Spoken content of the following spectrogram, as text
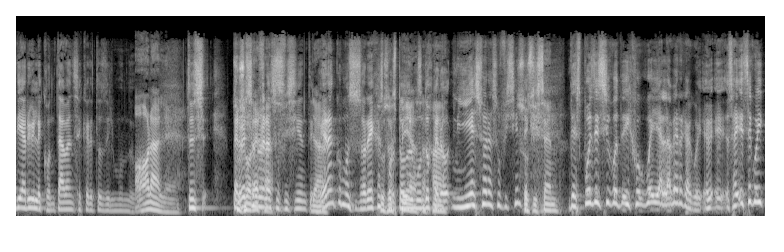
Diario y le contaban secretos del mundo. güey. Órale. Entonces, pero Sus eso no era suficiente. Güey. Eran como sus orejas Sus por todo el mundo, ajá. pero ni eso era suficiente. Sus isen. Después de eso dijo, güey, a la verga, güey. Eh, eh, o sea, ese güey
